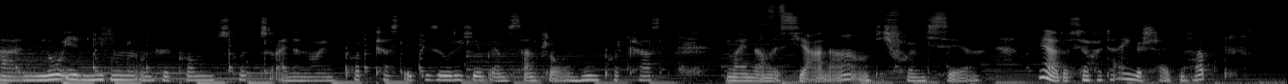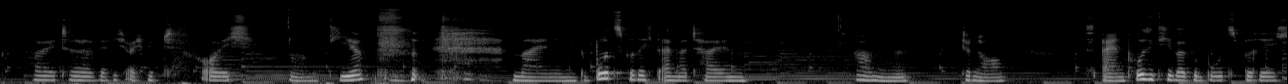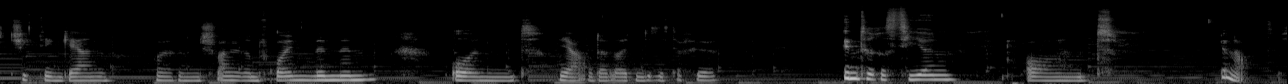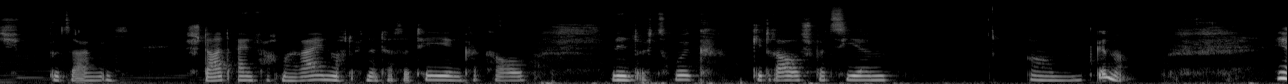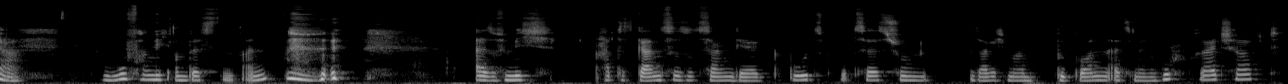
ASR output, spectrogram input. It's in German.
Hallo ihr Lieben und willkommen zurück zu einer neuen Podcast-Episode hier beim Sunflower Moon Podcast. Mein Name ist Jana und ich freue mich sehr, ja, dass ihr heute eingeschaltet habt. Heute werde ich euch mit euch, oh, mit dir, meinem Geburtsbericht einmal teilen. Ähm, genau. Ist ein positiver Geburtsbericht. Schickt den gern euren schwangeren Freundinnen und ja, oder Leuten, die sich dafür interessieren. Und genau, ich würde sagen, ich starte einfach mal rein, macht euch eine Tasse Tee, einen Kakao, lehnt euch zurück, geht raus, spazieren. Ähm, genau. Ja, wo fange ich am besten an? also für mich hat das Ganze sozusagen der Geburtsprozess schon, sage ich mal, begonnen, als meine Rufbereitschaft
